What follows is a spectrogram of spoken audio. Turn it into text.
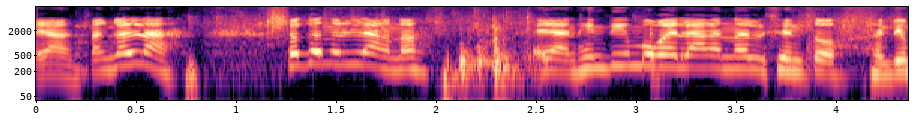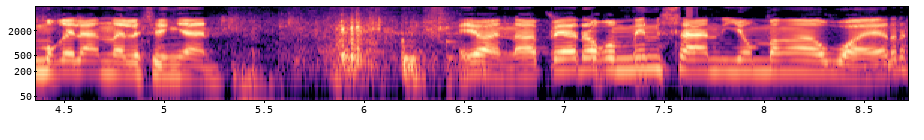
Ayan, tanggal na. So, ganun lang, no? Ayan, hindi mo kailangan nalisin to. Hindi mo kailangan nalisin yan. Ayun, ah, pero kung minsan yung mga wire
